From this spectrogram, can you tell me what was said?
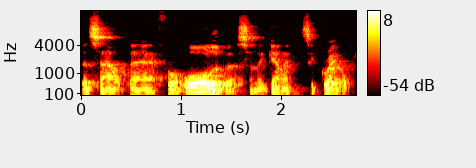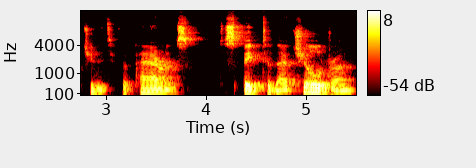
that's out there for all of us. And again, I think it's a great opportunity for parents to speak to their children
